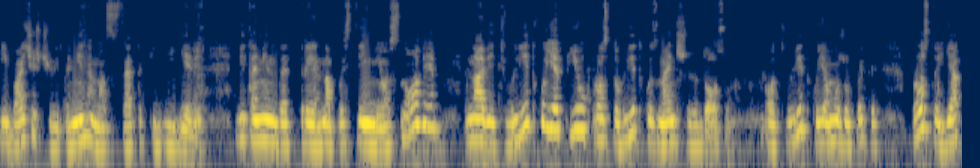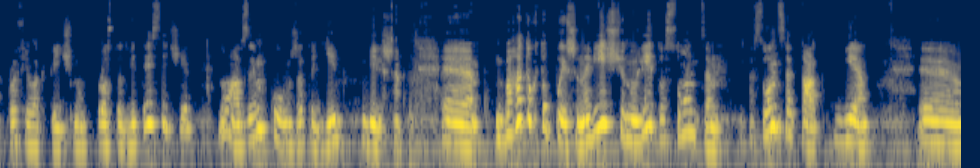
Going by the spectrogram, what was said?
І бачу, що вітаміни у нас все-таки дієві. Вітамін Д3 на постійній основі. Навіть влітку я п'ю, просто влітку зменшую дозу. От влітку я можу пити просто як профілактичну, просто 2000, ну а взимку вже тоді більше. Е, багато хто пише, навіщо ну, літо, сонце. Сонце так є. Е,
